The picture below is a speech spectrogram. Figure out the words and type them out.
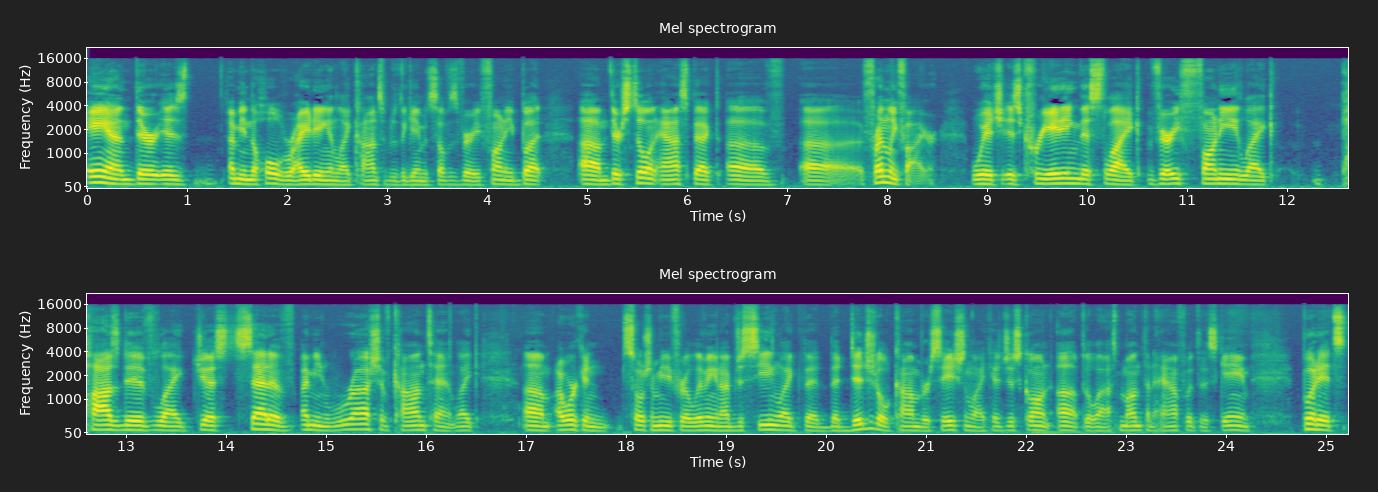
and there is, I mean, the whole writing and like concept of the game itself is very funny, but um, there's still an aspect of uh, friendly fire, which is creating this like very funny like positive like just set of i mean rush of content like um, i work in social media for a living and i'm just seeing like the the digital conversation like has just gone up the last month and a half with this game but it's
